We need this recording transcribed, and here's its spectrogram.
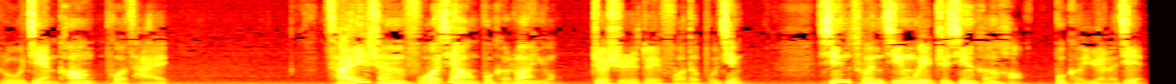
如健康、破财。财神佛像不可乱用，这是对佛的不敬。心存敬畏之心很好，不可越了界。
